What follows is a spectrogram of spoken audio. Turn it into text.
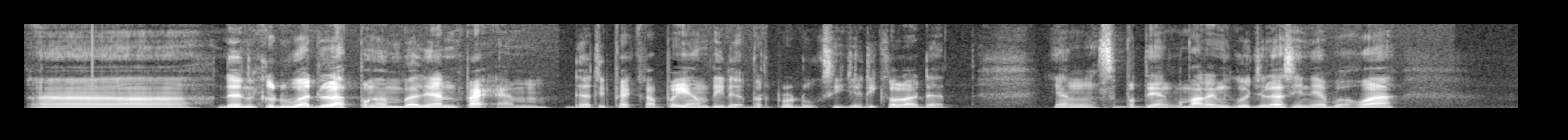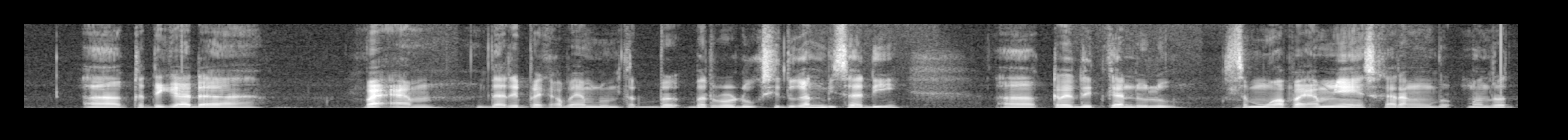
Uh, dan kedua adalah pengembalian PM dari PKP yang tidak berproduksi. Jadi kalau ada yang seperti yang kemarin gue jelasin ya bahwa uh, ketika ada PM dari PKP yang belum berproduksi itu kan bisa dikreditkan uh, dulu. Semua PM-nya ya sekarang menurut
